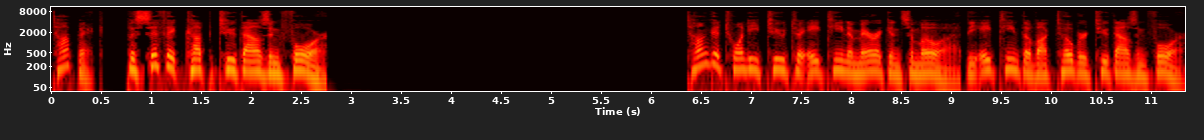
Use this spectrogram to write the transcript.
Topic: Pacific Cup 2004 Tonga 22 to 18 American Samoa, the 18th of October 2004.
